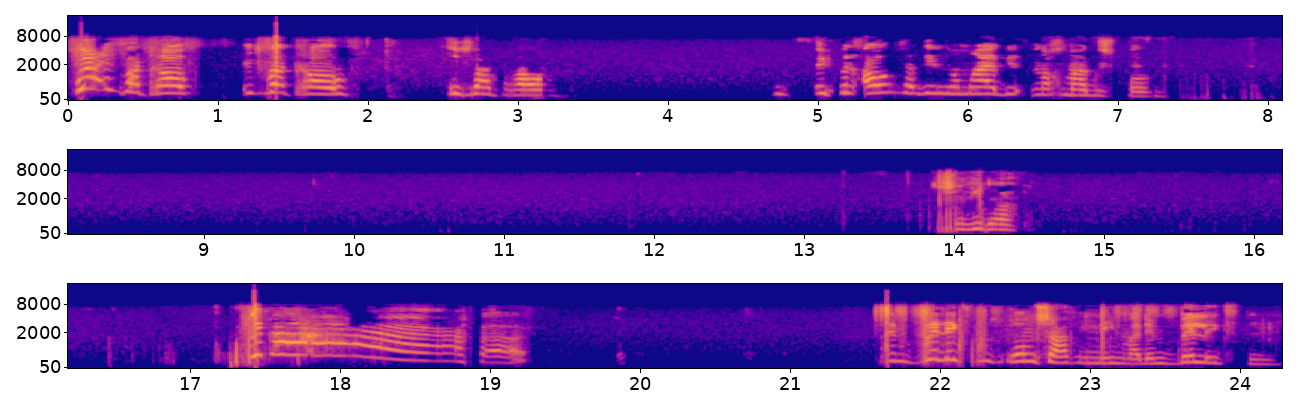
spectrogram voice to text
Ja, ich war drauf. Ich war drauf. Ich war drauf. Ich bin außerdem normal nochmal gesprungen. Schon wieder. Digga! Den billigsten Sprung schaffe ich nicht mal. Den billigsten.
